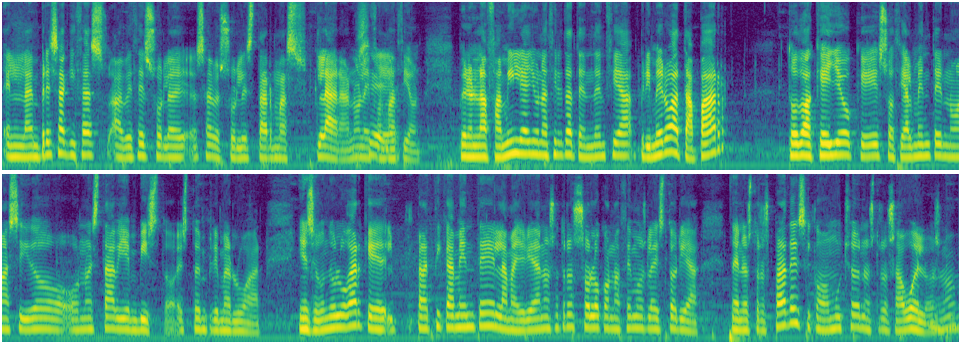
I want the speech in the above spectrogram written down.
en la empresa quizás a veces suele, ¿sabes? suele estar más clara ¿no? la información. Pero en la familia hay una cierta tendencia, primero, a tapar todo aquello que socialmente no ha sido o no está bien visto. Esto en primer lugar. Y en segundo lugar, que prácticamente la mayoría de nosotros solo conocemos la historia de nuestros padres y como mucho de nuestros abuelos, ¿no?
